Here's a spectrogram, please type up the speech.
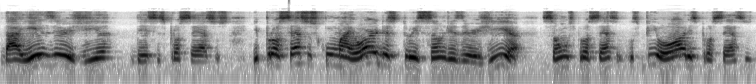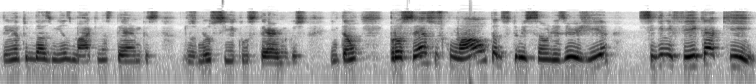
da exergia desses processos. E processos com maior destruição de energia são os processos, os piores processos dentro das minhas máquinas térmicas, dos meus ciclos térmicos. Então, processos com alta destruição de energia significa que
